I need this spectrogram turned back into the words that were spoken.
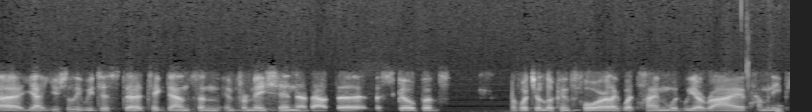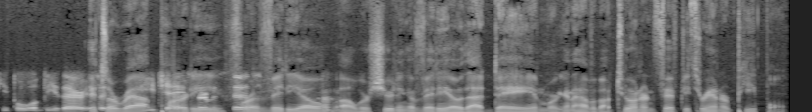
Uh, yeah, usually we just uh, take down some information about the, the scope of of what you're looking for, like what time would we arrive, how many people will be there. Is it's it a wrap DJ party services? for a video. Uh-huh. Uh, we're shooting a video that day, and we're going to have about 250, 300 people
